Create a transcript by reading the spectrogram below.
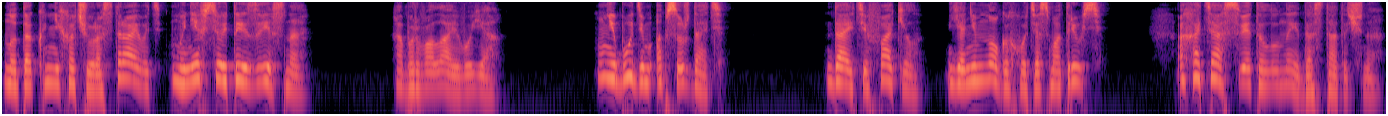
Но так не хочу расстраивать, мне все это известно. Оборвала его я. Не будем обсуждать. Дайте факел, я немного хоть осмотрюсь. А хотя света луны достаточно.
